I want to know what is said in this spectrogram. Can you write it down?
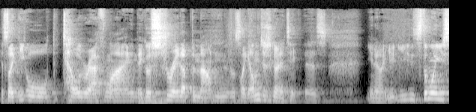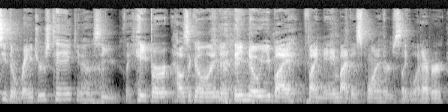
it's like the old telegraph line. They go mm-hmm. straight up the mountain. It's like I'm just going to take this. You know, you, you, it's the one you see the rangers take. You know, so you like, hey Bert, how's it going? They know you by by name by this point. They're just like whatever.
